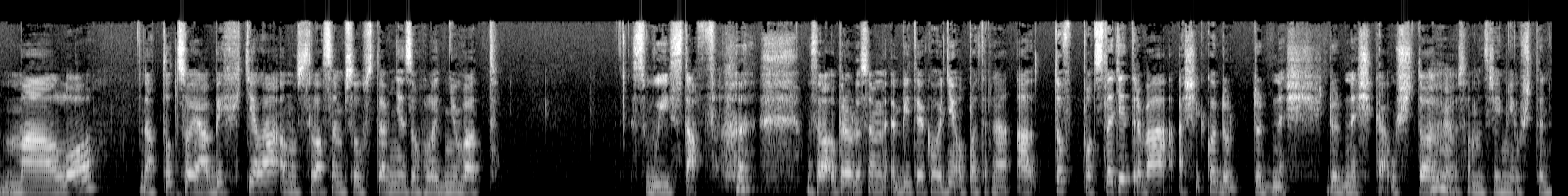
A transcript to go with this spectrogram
málo na to, co já bych chtěla a musela jsem soustavně zohledňovat svůj stav. Musela opravdu jsem být jako hodně opatrná. A to v podstatě trvá až jako do, do, dneš, do dneška. Už to mm-hmm. samozřejmě, už ten,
